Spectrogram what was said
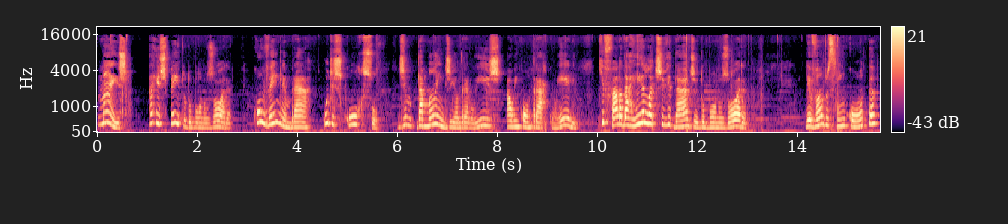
Mas, a respeito do bônus hora, convém lembrar o discurso de, da mãe de André Luiz ao encontrar com ele, que fala da relatividade do bônus hora, levando-se em conta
